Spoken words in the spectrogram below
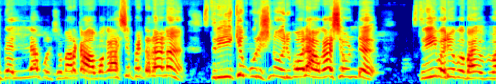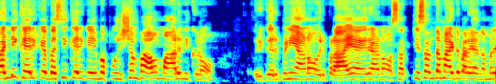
ഇതെല്ലാം പുരുഷന്മാർക്ക് അവകാശപ്പെട്ടതാണ്. സ്ത്രീക്കും പുരുഷനും ഒരുപോലെ അവകാശമുണ്ട്. സ്ത്രീ ഒരു വണ്ടി കയറി ബസ്സിൽ കയറി കഴിയുമ്പോൾ പുരുഷൻ പാവം മാറി നിൽക്കണോ? ഒരു ഗർഭിണിയാണോ? ഒരു പ്രായമായവരാണോ? സത്യസന്ധമായിട്ട് പറയാം. നമ്മൾ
